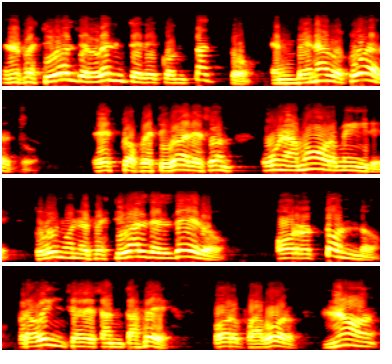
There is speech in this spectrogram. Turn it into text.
en el Festival del Lente de Contacto, en Venado Tuerto. Estos festivales son un amor, mire. Estuvimos en el Festival del Dedo, Hortondo, provincia de Santa Fe. Por favor, no,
